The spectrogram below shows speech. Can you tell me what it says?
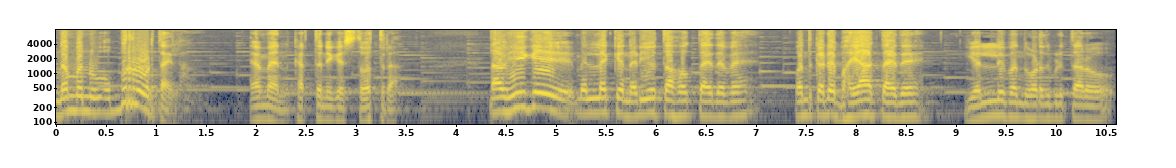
ನಮ್ಮನ್ನು ಒಬ್ಬರು ನೋಡ್ತಾ ಇಲ್ಲ. ಎಮೆನ್ ಕರ್ತನಿಗೆ ಸ್ತೋತ್ರ. ನಾವು ಹೀಗೆ ಮೆಲ್ಲಕ್ಕೆ ನಡೆಯುತ್ತಾ ಹೋಗ್ತಾ ಇದ್ದೇವೆ. ಒಂದು ಕಡೆ ಭಯ ಆಗ್ತಾ ಇದೆ. ಎಲ್ಲಿ ಬಂದು ಹೊಡೆದು ಬಿಡ್ತಾರೋ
